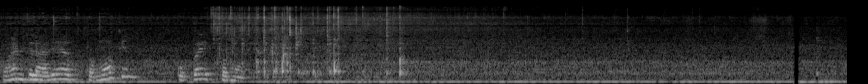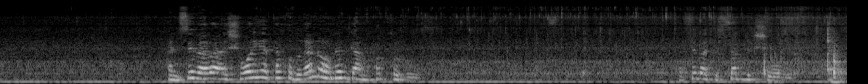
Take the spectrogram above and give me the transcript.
وهنزل عليها بالطماطم كوباية طماطم. هنسيبها بقى شوية تاخد غلوة ونرجع نحط الرز. هسيبها تتسبك شوية.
